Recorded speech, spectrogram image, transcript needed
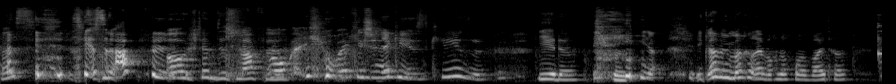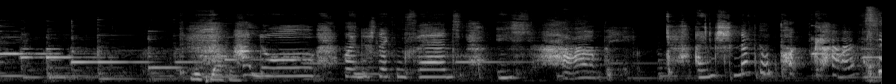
Was? Das ist ein Apfel. Oh, stimmt, das ist ein Apfel. Oh, welche, welche Schnecke ist Käse? Jede. ja, egal, wir machen einfach noch mal weiter. Nicht lachen. Hallo, meine Schneckenfans. Ich habe einen Schneckenpodcast.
